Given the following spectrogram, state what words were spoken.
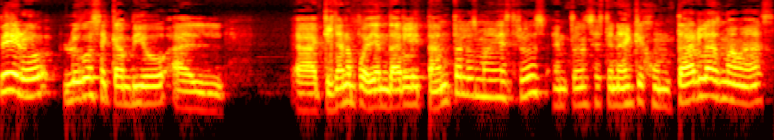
Pero luego se cambió al a que ya no podían darle tanto a los maestros, entonces tenían que juntar las mamás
